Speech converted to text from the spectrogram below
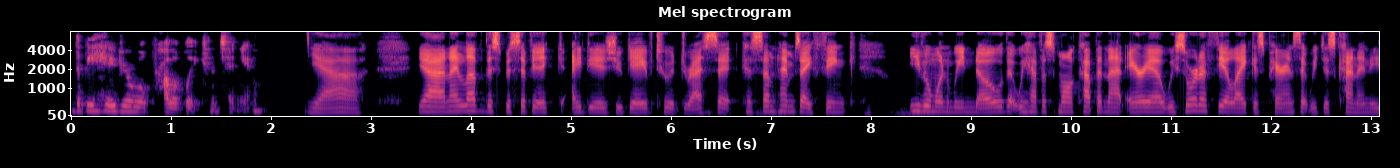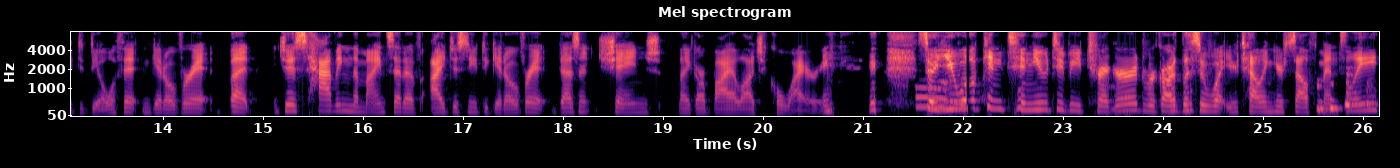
the behavior will probably continue. Yeah. Yeah. And I love the specific ideas you gave to address it because sometimes I think even when we know that we have a small cup in that area, we sort of feel like as parents that we just kind of need to deal with it and get over it. But just having the mindset of, I just need to get over it doesn't change like our biological wiring. so you oh. will continue to be oh. triggered regardless of what you're telling yourself mentally.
